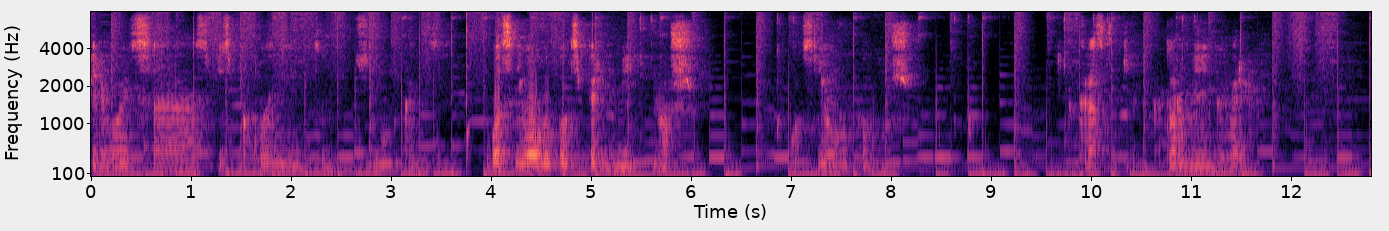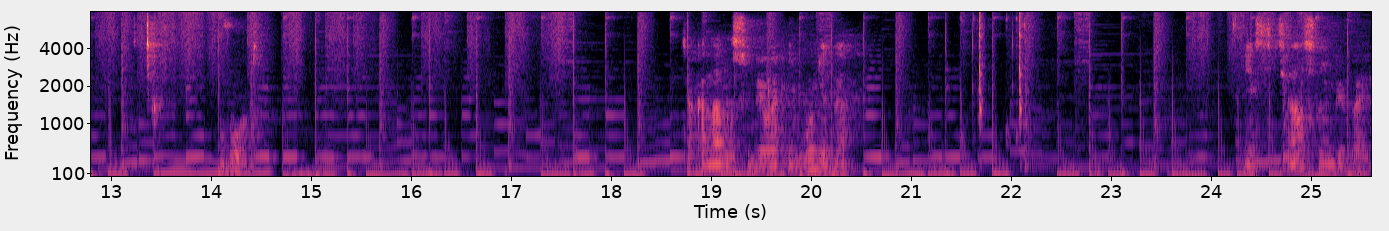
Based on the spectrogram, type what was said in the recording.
переводится с. Ну, наконец. Вот с него выпал теперь нож. Вот с него выпал нож. Как раз таки, о котором я и говорю. Вот. Так она нас убивать не будет, да? Кстати, нас не убивает.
